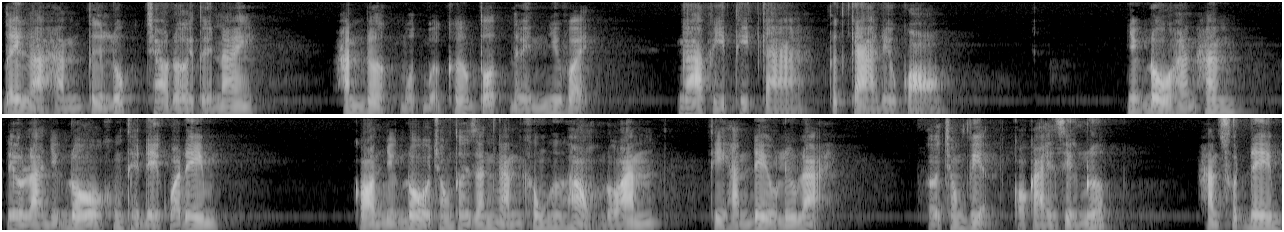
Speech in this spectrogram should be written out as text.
Đây là hắn từ lúc chào đời tới nay, Ăn được một bữa cơm tốt đến như vậy. Gà, vịt, thịt cá, Tất cả đều có. Những đồ hắn ăn Đều là những đồ không thể để qua đêm. Còn những đồ trong thời gian ngắn không hư hỏng đồ ăn Thì hắn đều lưu lại. Ở trong viện có cái giếng nước. Hắn suốt đêm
